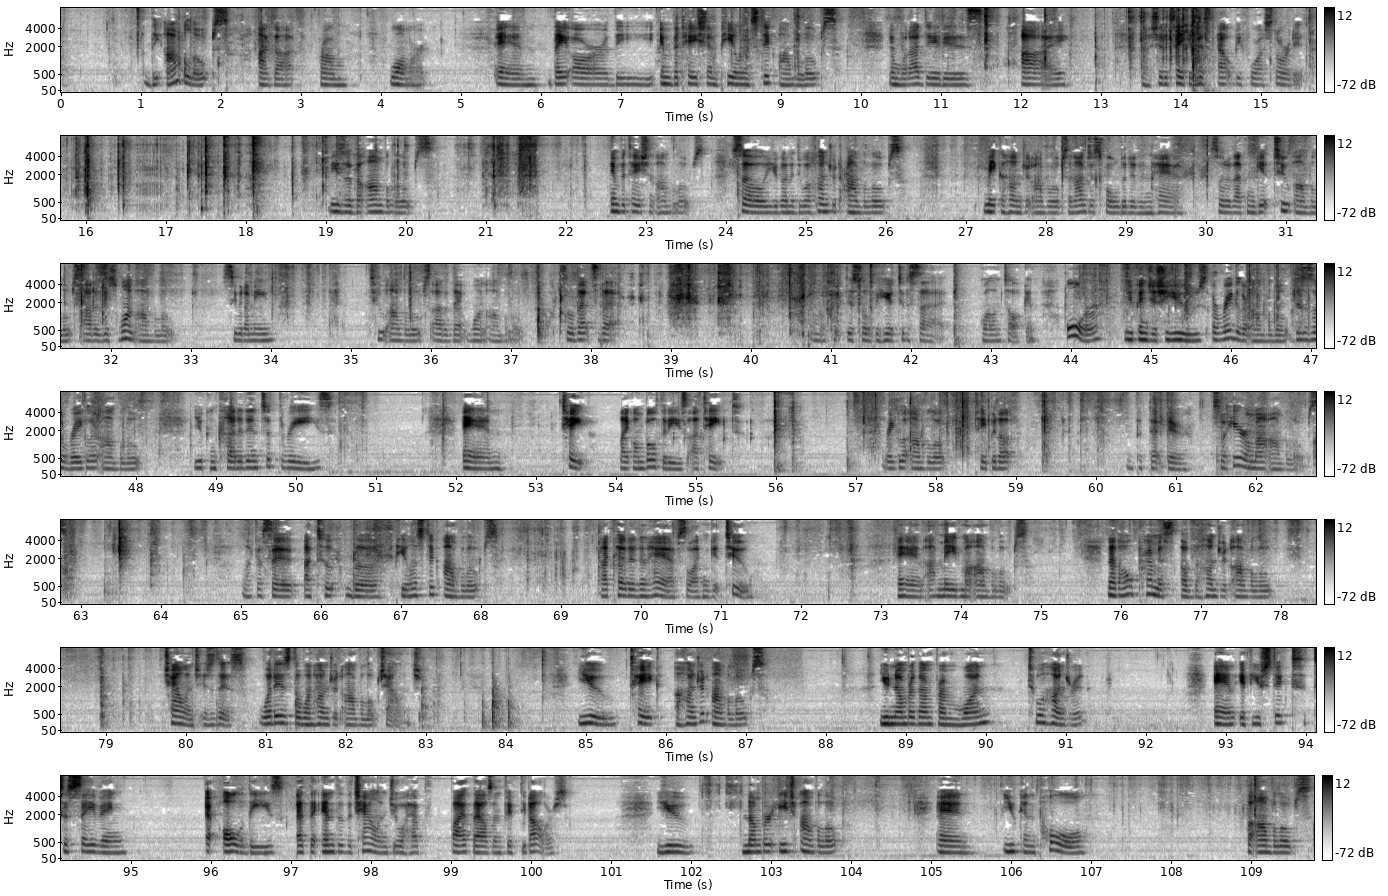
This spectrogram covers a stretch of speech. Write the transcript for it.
the envelopes I got from Walmart and they are the invitation peel and stick envelopes. And what I did is I, I should have taken this out before I started. These are the envelopes, invitation envelopes. So you're going to do 100 envelopes, make 100 envelopes, and I just folded it in half so that I can get two envelopes out of this one envelope. See what I mean? Two envelopes out of that one envelope. So that's that. I'm going to put this over here to the side while I'm talking. Or you can just use a regular envelope. This is a regular envelope. You can cut it into threes and tape. Like on both of these, I taped. Regular envelope, tape it up, and put that there. So here are my envelopes. Like I said, I took the peel and stick envelopes I cut it in half so I can get two. And I made my envelopes. Now the whole premise of the 100 envelope challenge is this. What is the 100 envelope challenge? You take 100 envelopes, you number them from 1 to 100, and if you stick to saving all of these at the end of the challenge, you'll have $5,050. You number each envelope and you can pull the envelopes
